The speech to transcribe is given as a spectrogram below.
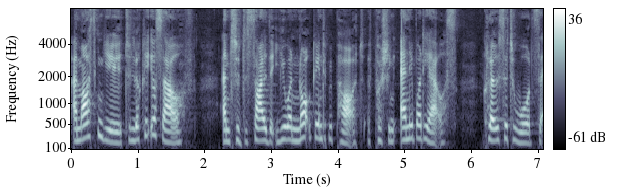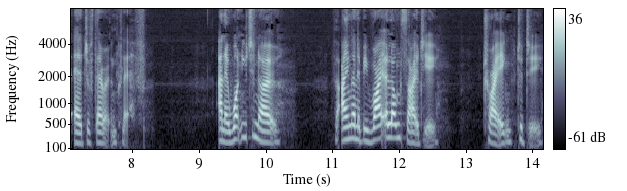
I'm asking you to look at yourself and to decide that you are not going to be part of pushing anybody else closer towards the edge of their own cliff. And I want you to know that I'm going to be right alongside you, trying to do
